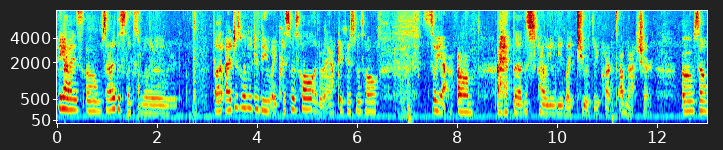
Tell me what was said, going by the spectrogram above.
Hey guys, um, sorry this looks really, really weird. But I just wanted to do a Christmas haul and an after Christmas haul. So yeah, um, I had the, this is probably going to be like two or three parts, I'm not sure. Um, so,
